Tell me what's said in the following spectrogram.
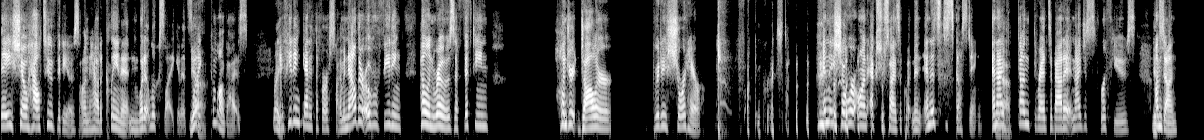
they show how-to videos on how to clean it and what it looks like. And it's Yeah. like, come on, guys. Right. If you didn't get it the first time, and now they're overfeeding Helen Rose a fifteen hundred dollar British short hair. Fucking Christ. And they show her on exercise equipment and it's disgusting and Yeah. i've done threads about it and i just refuse i'm done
